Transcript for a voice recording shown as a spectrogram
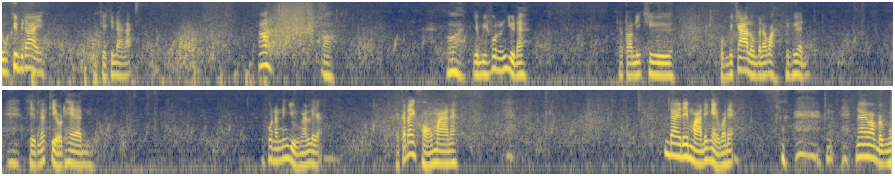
ลุงขึ้นไม่ได้ โอเคขึ้นได้ละอ้าอ๋อโอ้ยยังมีพวกนั้นอยู่นะ แต่ตอนนี้คือ ผมไม่กล้าลงไปแล้วว่ะเพื่อนๆ เห็นแล้วเสียวแทน พวกนั้นยังอยู่ตรงนั้นเลยอะแต่ก็ได้ของมานะ ได้ได้มาได้ไงวะเนี่ย ได้มาแบบง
